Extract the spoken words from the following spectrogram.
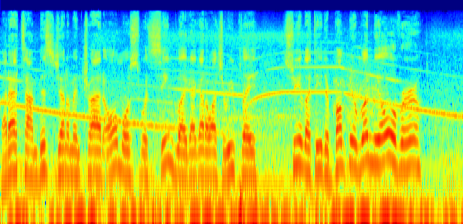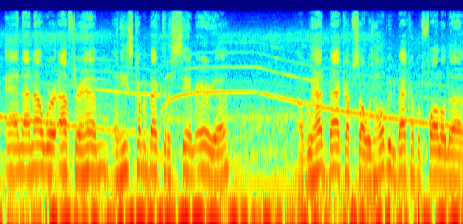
By that time, this gentleman tried almost what seemed like I gotta watch a replay. Seemed like they either bumped me or run me over, and now we're after him, and he's coming back to the same area. Uh, we had backup, so I was hoping backup would follow the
